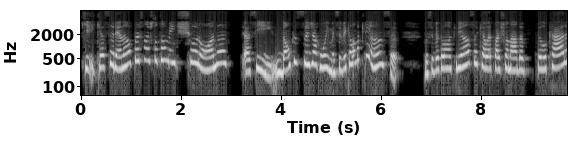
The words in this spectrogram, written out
que, que a Serena é uma personagem totalmente chorona. Assim, não que isso seja ruim, mas você vê que ela é uma criança. Você vê que ela é uma criança, que ela é apaixonada pelo cara,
